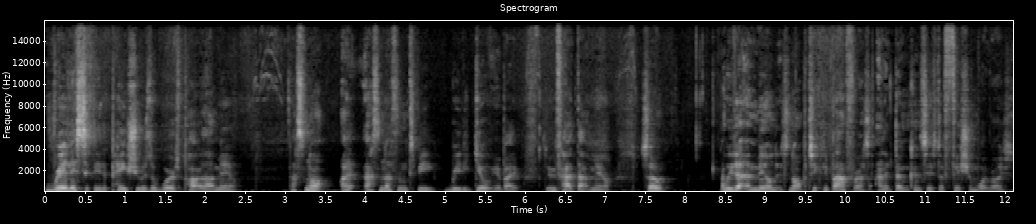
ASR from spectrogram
realistically, the pastry was the worst part of that meal. That's not. I, that's nothing to be really guilty about that we've had that meal. So we've had a meal that's not particularly bad for us, and it don't consist of fish and white rice.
